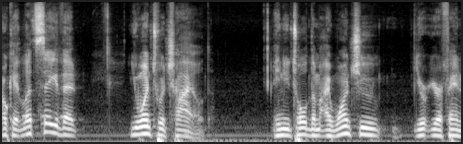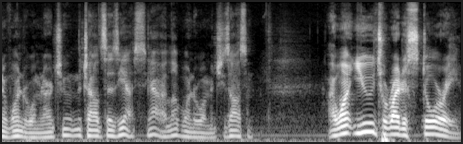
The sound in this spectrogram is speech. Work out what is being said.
okay, let's say that you went to a child and you told them, I want you, you're, you're a fan of Wonder Woman, aren't you? And the child says, Yes, yeah, I love Wonder Woman. She's awesome. I want you to write a story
